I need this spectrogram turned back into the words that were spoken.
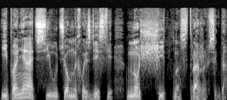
и понять силу темных воздействий, но щит на страже всегда.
